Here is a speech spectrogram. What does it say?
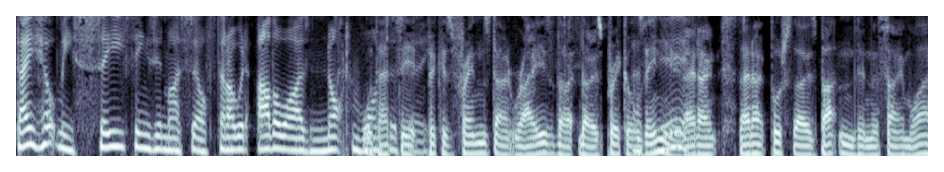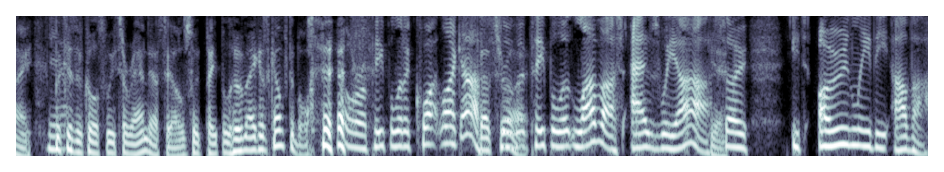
They help me see things in myself that I would otherwise not Well, want to that's see. it. Because friends don't raise tho- those prickles That's in you. They don't. They don't push those buttons in the same way. Yeah. Because of course we surround ourselves with people who make us comfortable. or are people that are quite like us, That's or right. people that love us as we are. So it's only the other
